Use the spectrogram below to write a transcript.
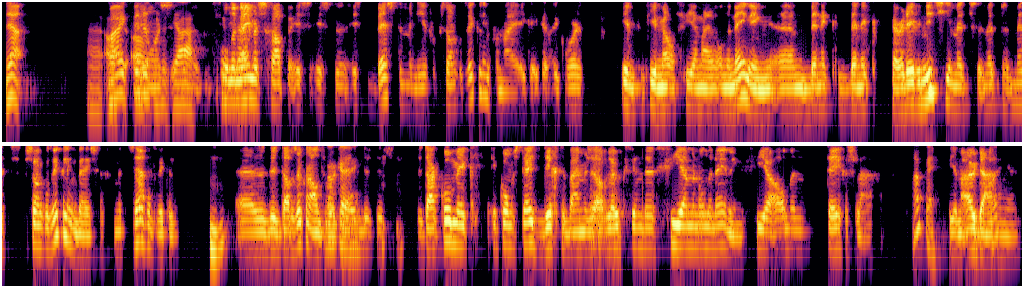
Ja. Uh, als, maar ik vind oh, het, ja, ondernemerschap is, is, de, is de beste manier voor persoonlijke ontwikkeling voor mij. Ik, ik, ik word in, via, mijn, via mijn onderneming uh, ben, ik, ben ik per definitie met, met, met persoonlijke ontwikkeling bezig, met zelfontwikkeling. Ja. Mm -hmm. uh, dus dat is ook een antwoord. Okay. Dus, dus, dus, daar kom ik, ik kom steeds dichter bij mezelf leuk vinden via mijn onderneming, via al mijn tegenslagen. Okay. Via mijn uitdagingen.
